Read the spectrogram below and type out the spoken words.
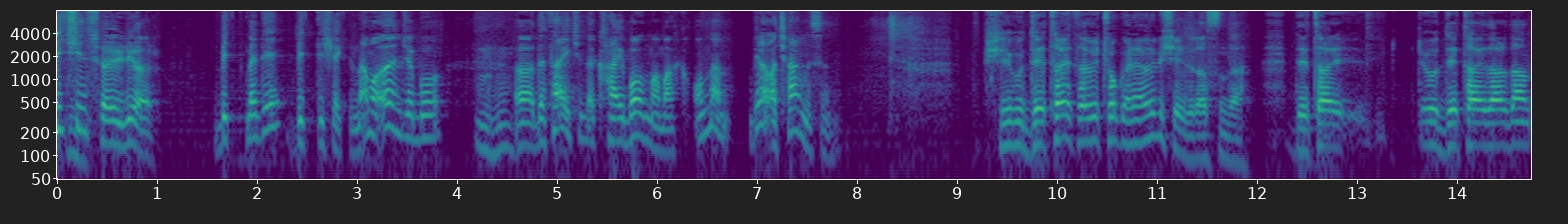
İçin söylüyor. Bitmedi, bitti şeklinde. Ama önce bu e, detay içinde kaybolmamak. Ondan biraz açar mısın? Şey bu detay tabii çok önemli bir şeydir aslında. Detay o detaylardan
